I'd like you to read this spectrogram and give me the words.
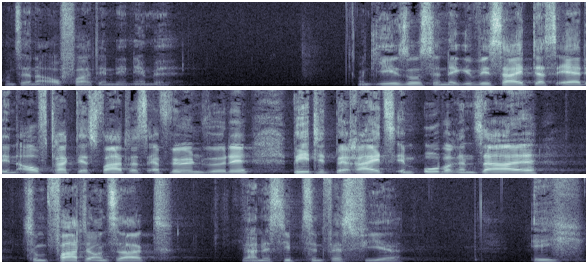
und seiner Auffahrt in den Himmel. Und Jesus in der Gewissheit, dass er den Auftrag des Vaters erfüllen würde, betet bereits im oberen Saal zum Vater und sagt, Johannes 17, Vers 4, ich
